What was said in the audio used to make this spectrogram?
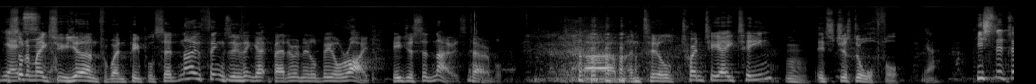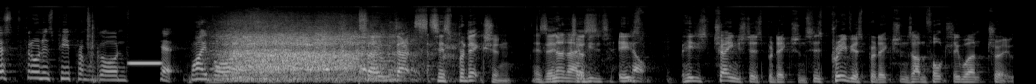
Yeah, it sort of it's- makes you yearn for when people said, no, things are going to get better and it'll be all right. He just said, no, it's terrible. um, until 2018, it's just awful. yeah. He should have just thrown his paper and gone, F it, why bother? So that's his prediction, is it? No, no, Just- he's, he's, he's changed his predictions. His previous predictions, unfortunately, weren't true.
